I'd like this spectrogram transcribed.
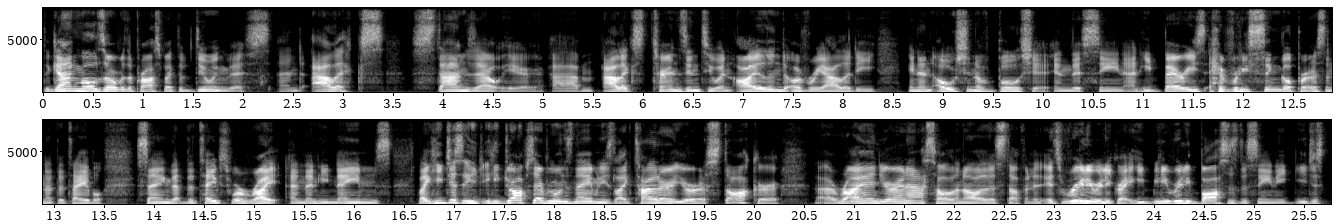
The gang mulls over the prospect of doing this, and Alex stands out here. Um, Alex turns into an island of reality in an ocean of bullshit in this scene, and he buries every single person at the table, saying that the tapes were right, and then he names like he just he, he drops everyone's name, and he's like Tyler, you're a stalker, uh, Ryan, you're an asshole, and all of this stuff, and it, it's really really great. He he really bosses the scene. He he just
